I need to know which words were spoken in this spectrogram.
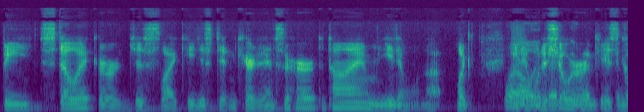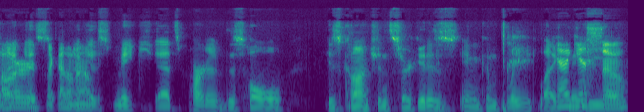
be stoic, or just like he just didn't care to answer her at the time. He didn't want to like he didn't want to show her then- his I cards. guess- like I don't know. guess maybe that's part of this whole his conscience circuit is incomplete. Like yeah, I maybe, guess so.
